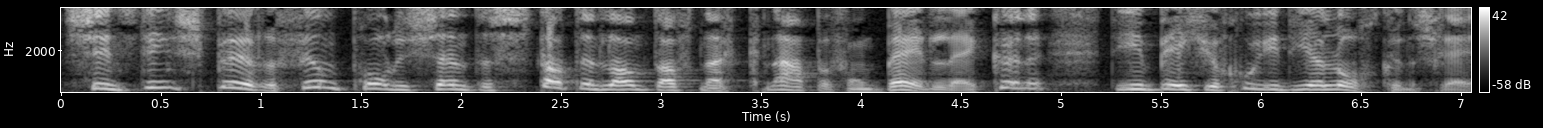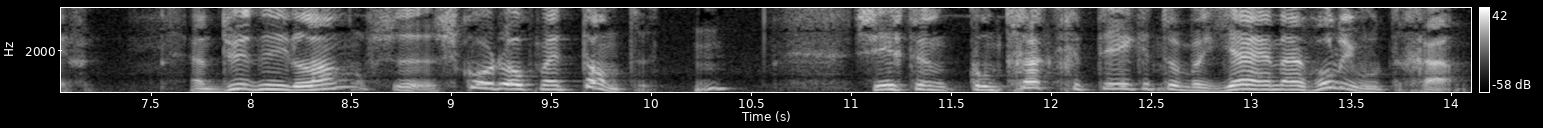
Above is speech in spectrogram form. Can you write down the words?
sindsdien speuren filmproducenten stad en land af naar knapen van beide kunnen, die een beetje goede dialoog kunnen schrijven. En het duurde niet lang of ze scoorde ook mijn tante. Hm? Ze heeft een contract getekend om een jaar naar Hollywood te gaan.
